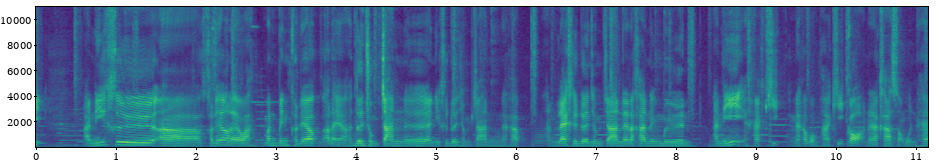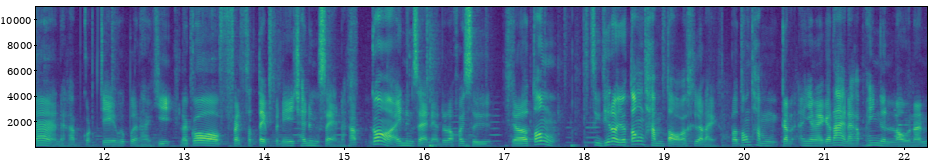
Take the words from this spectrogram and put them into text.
อันนี้คืออ่าเขาเรียกอะไรวะ มันเป็นเขาเรียกอะไรอะเดินชมจันทร์เออ อันนี้คือเดินชมจันทร์นะครับ อันแรกคือเดินชมจันทร์ในราคา 10,000 อันนี้ฮาคินะครับผมฮาคิเกาะในราคา 25,000นะครับ กดเจเพื่อเปิดฮาคิ แล้วก็แฟลตสเต็ปอันนี้ใช้ 1 0 0 0 0แสนนะครับ ก็ไอ้หนึ่งแสนเนี่ยเดี๋ยวเราค่อยซื้อ เดี๋ยวเราต้องสิ่งที่เราจะต้องทำต่อก็คืออะไรครับเราต้องทำกันยังไงก็ได้นะครับ ให้เงินเรานั้น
